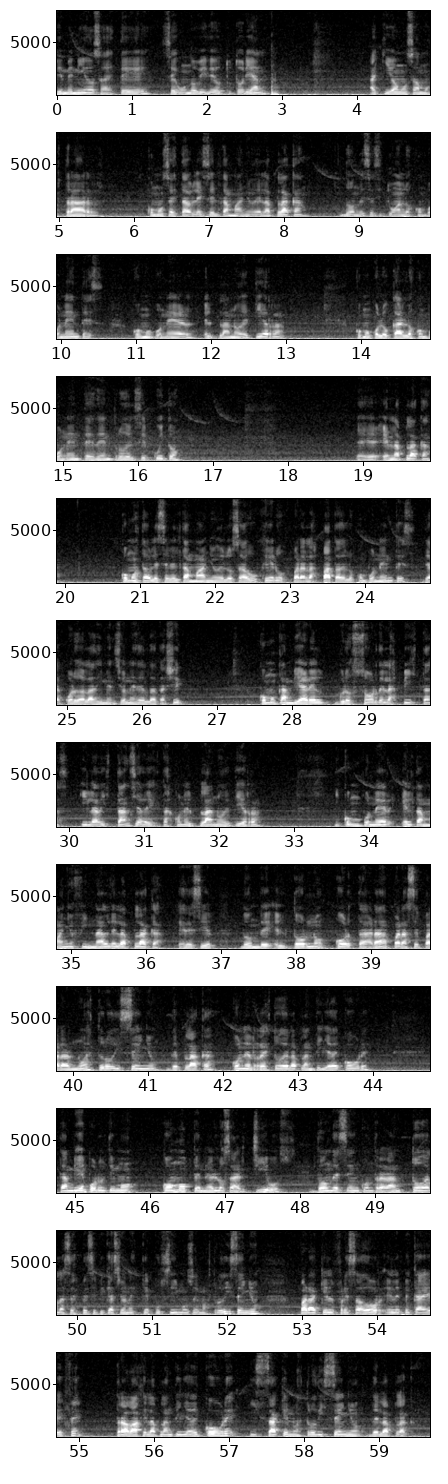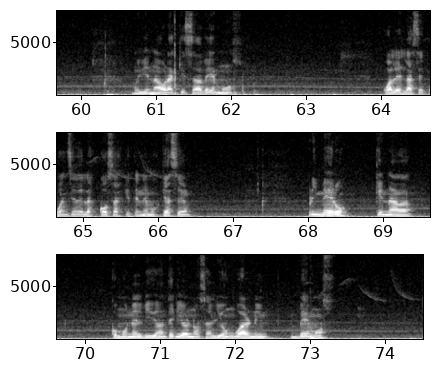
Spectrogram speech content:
Bienvenidos a este segundo video tutorial. Aquí vamos a mostrar cómo se establece el tamaño de la placa, dónde se sitúan los componentes, cómo poner el plano de tierra, cómo colocar los componentes dentro del circuito eh, en la placa, cómo establecer el tamaño de los agujeros para las patas de los componentes de acuerdo a las dimensiones del datasheet, cómo cambiar el grosor de las pistas y la distancia de estas con el plano de tierra y cómo poner el tamaño final de la placa, es decir, donde el torno cortará para separar nuestro diseño de placa con el resto de la plantilla de cobre. También por último, cómo obtener los archivos donde se encontrarán todas las especificaciones que pusimos en nuestro diseño para que el fresador LPKF trabaje la plantilla de cobre y saque nuestro diseño de la placa. Muy bien, ahora que sabemos cuál es la secuencia de las cosas que tenemos que hacer, primero que nada, como en el video anterior nos salió un warning, vemos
